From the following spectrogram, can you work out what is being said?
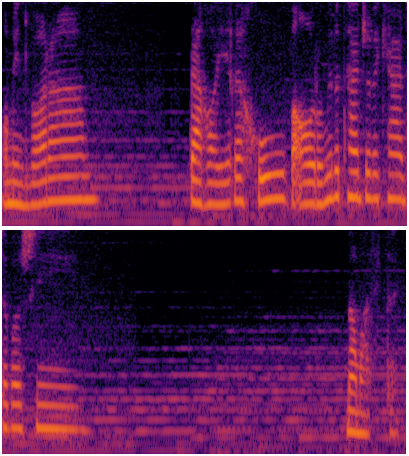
امیدوارم دقایق خوب و آرومی رو تجربه کرده باشین. نمسته.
